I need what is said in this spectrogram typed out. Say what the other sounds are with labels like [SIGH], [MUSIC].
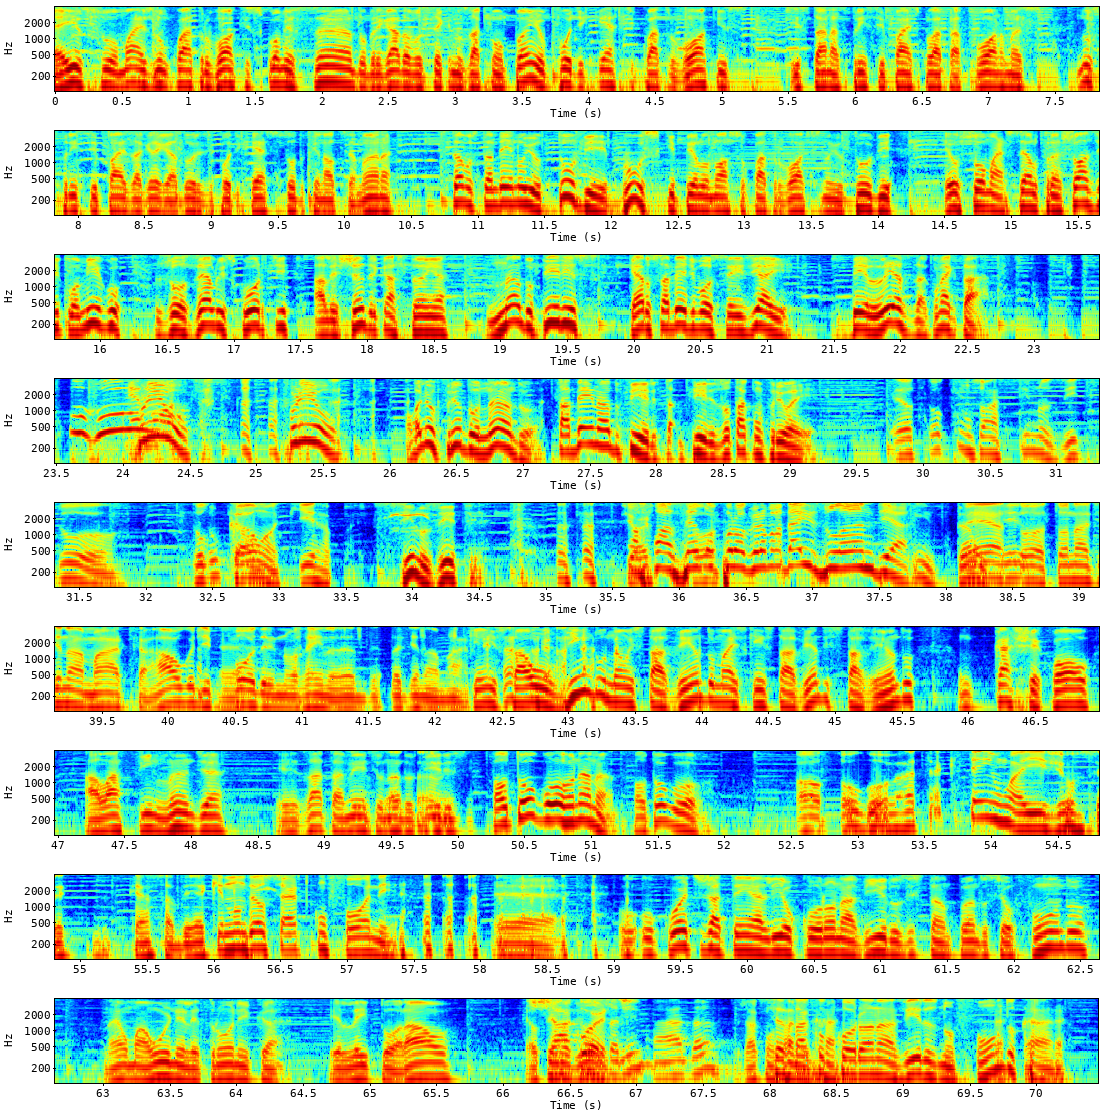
É isso, mais um 4 Vox começando. Obrigado a você que nos acompanha. O podcast 4 Vox está nas principais plataformas, nos principais agregadores de podcast todo final de semana. Estamos também no YouTube. Busque pelo nosso 4 Vox no YouTube. Eu sou Marcelo Franchosi e comigo José Luiz Corte, Alexandre Castanha, Nando Pires. Quero saber de vocês. E aí? Beleza? Como é que tá? Uhul! Frio! Frio! Olha o frio do Nando. Tá bem, Nando Pires? Tá, Pires, ou tá com frio aí? Eu tô com uma sinusite do, do, do cão, cão aqui, rapaz. Sinusite? [LAUGHS] tá fazendo o programa da Islândia. Então, é, esse... tô, tô na Dinamarca. Algo de é. podre no reino da, da, Dinamarca. Quem está ouvindo não está vendo, mas quem está vendo está vendo. Um cachecol a lá Finlândia. Exatamente, Exatamente, o Nando Pires. Faltou o gorro, né, Nando? Faltou o gorro. Faltou o gorro. Até que tem um aí, viu? Você quer saber? É que não deu certo com fone. [LAUGHS] É. O, o Corte já tem ali o coronavírus estampando o seu fundo, né? Uma urna eletrônica eleitoral. É o já tema de hoje. Nada. Já Você tá com o coronavírus no fundo, cara? [LAUGHS]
